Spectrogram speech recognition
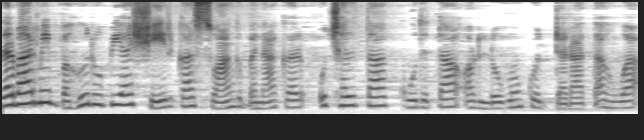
दरबार में बहुरूपिया शेर का स्वांग बनाकर उछलता, कूदता और लोगों को डराता हुआ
